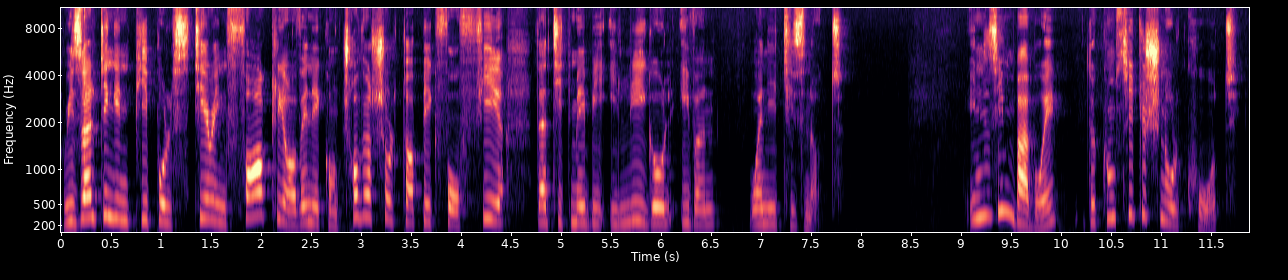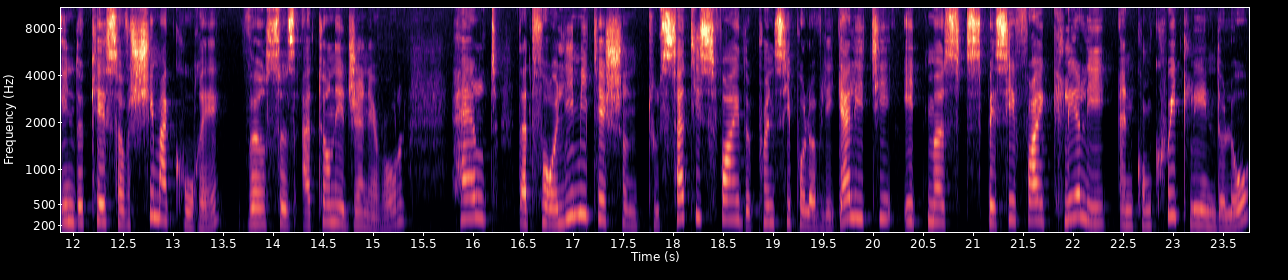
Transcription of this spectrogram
resulting in people steering far clear of any controversial topic for fear that it may be illegal even when it is not. In Zimbabwe, the Constitutional Court, in the case of Chimakure versus Attorney General, held that for a limitation to satisfy the principle of legality, it must specify clearly and concretely in the law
